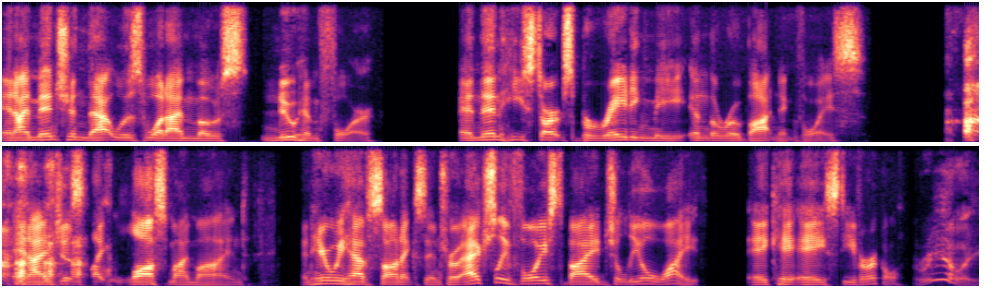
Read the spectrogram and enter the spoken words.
and I mentioned that was what I most knew him for, and then he starts berating me in the Robotnik voice, and I just like lost my mind. And here we have Sonic's intro, actually voiced by Jaleel White, aka Steve Urkel. Really?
